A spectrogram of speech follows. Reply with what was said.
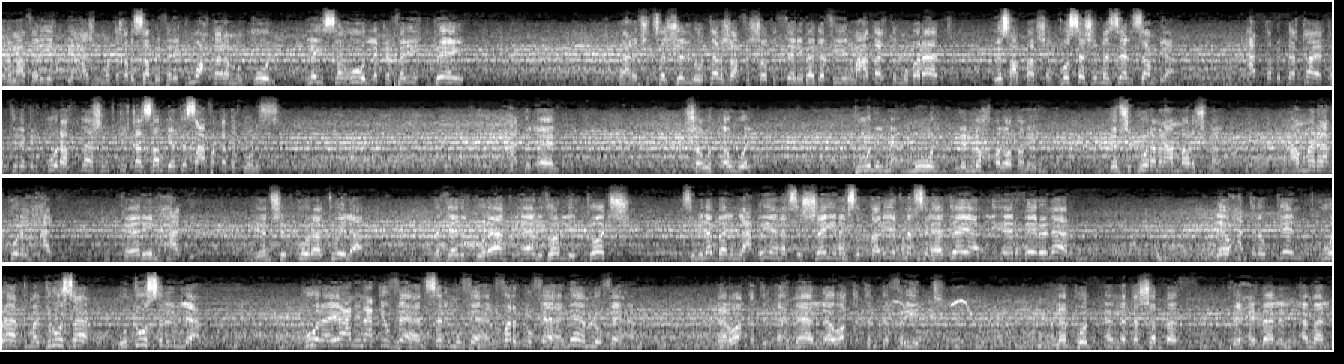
انه مع فريق بحجم المنتخب الزامبي فريق محترم نقول ليس غول لكن فريق باهي يعني باش تسجل وترجع في الشوط الثاني بهدفين مع ضغط المباراة. يصعب برشا. ال possession مازال زامبيا حتى بالدقائق امتلاك الكرة 12 دقيقة زامبيا تسعة فقط لتونس. حد الآن شوط أول دون المأمول للنخبة الوطنية. تمشي كرة من عمار شمال. عمار يلعب كرة الحقي كريم حقي يمشي بكرة طويلة. مثل هذه الكرات الآن يظهر لي الكوتش. لازم ينبه الملاعبية نفس الشيء نفس الطريق نفس الهدايا لإيرفي رونار. لا حتى لو كانت كرات مدروسة وتوصل للملاعب. كرة يعني نعطيو فيها نسلموا فيها نفرطوا فيها ناملوا فيها. لا وقت الأهمال لا وقت التفريط. لابد أن نتشبث بحبال الأمل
